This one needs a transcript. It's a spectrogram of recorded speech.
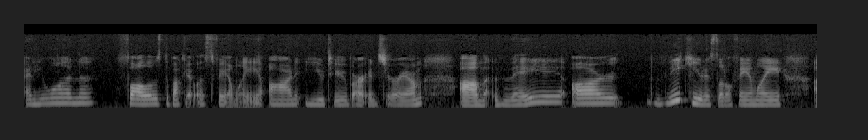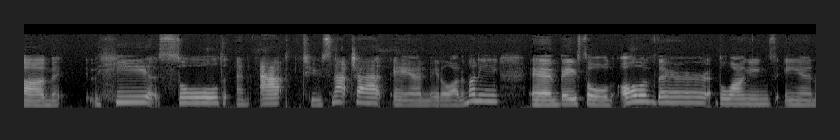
anyone follows the Bucket List family on YouTube or Instagram, um, they are the cutest little family. Um, he sold an app to Snapchat and made a lot of money, and they sold all of their belongings and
